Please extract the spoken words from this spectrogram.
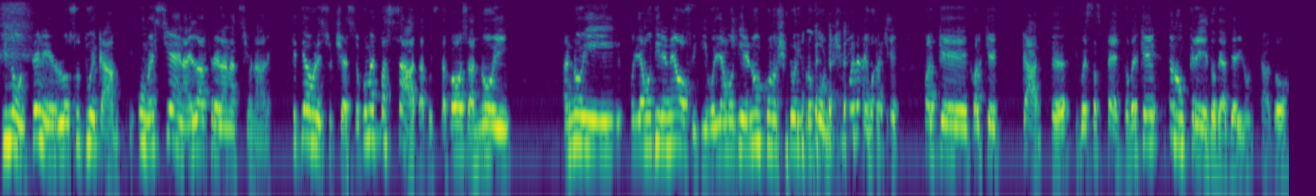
di non tenerlo su due campi, uno è Siena e l'altro è la nazionale. Che diavolo è successo? Com'è passata questa cosa a noi, a noi vogliamo dire neofiti, vogliamo dire non conoscitori profondi? Ci puoi dare qualche, qualche, qualche gag di questo aspetto? Perché io non credo che abbia rinunciato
